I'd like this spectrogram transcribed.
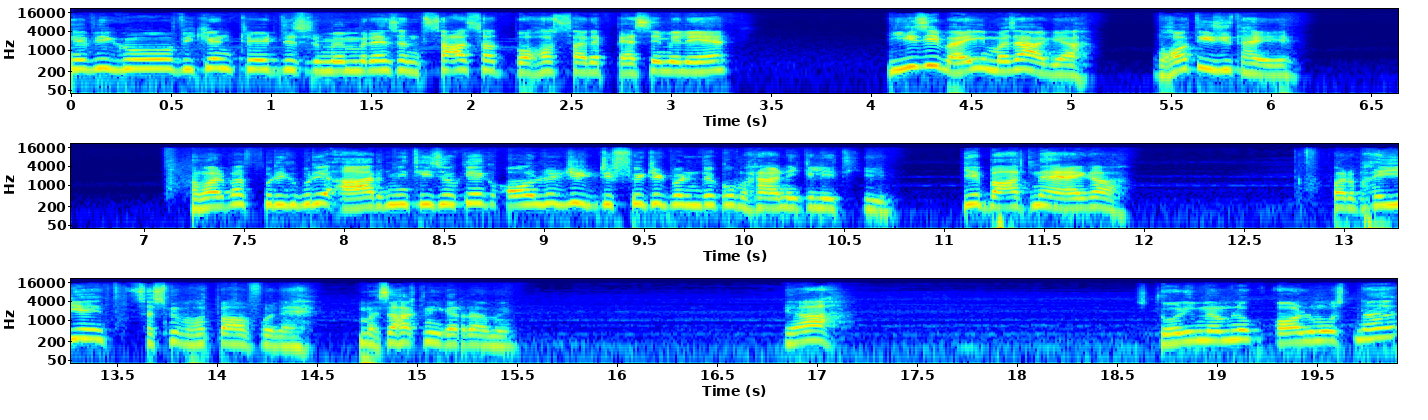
We go we can trade this remembrance and साथ साथ बहुत सारे पैसे मिले हैं। इजी भाई, मज़ा आ गया। बहुत इजी था ये। हमारे पास पूरी की पूरी आर्मी थी जो कि एक ऑलरेडी डिफीटेड बंदे को भराने के लिए थी। ये बाद में आएगा। पर भाई ये सच में बहुत पावरफुल है। मज़ाक नहीं कर रहा मैं। या स्टोरी में हम लोग ऑलमोस्ट ना,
